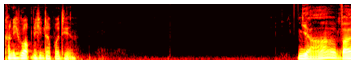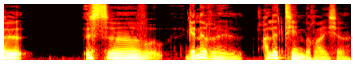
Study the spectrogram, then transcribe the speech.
kann ich überhaupt nicht interpretieren. Ja, weil es äh, generell alle Themenbereiche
